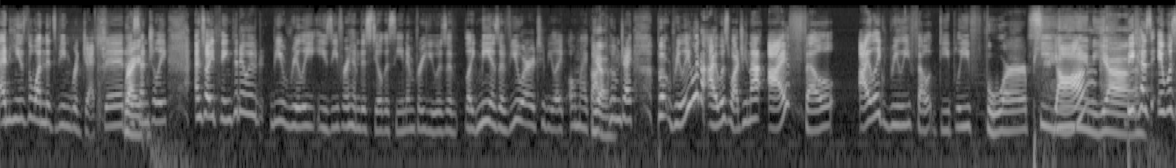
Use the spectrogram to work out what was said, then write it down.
yeah. and he's the one that's being rejected Right. essentially. And so I think that it would be really easy for him to steal the scene and for you as a like me as a viewer to be like, "Oh my god, Yeah. Poomjai." But really when I was watching that, I felt I like really felt deeply for Pyong yeah. because it was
